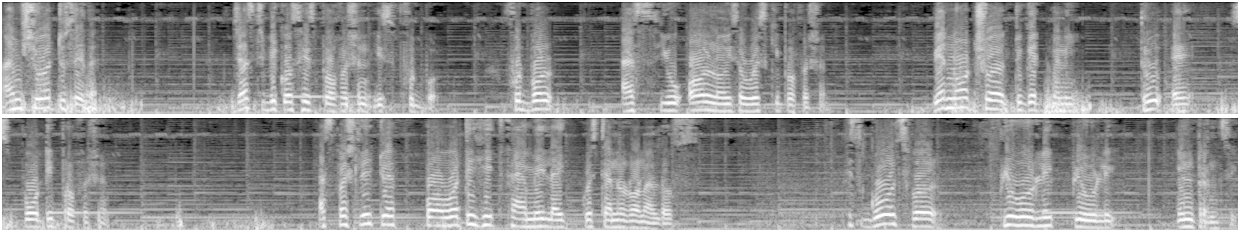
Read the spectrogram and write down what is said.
I'm sure to say that. Just because his profession is football. Football, as you all know, is a risky profession. We are not sure to get money through a sporty profession. Especially to a poverty hit family like Cristiano Ronaldo's. His goals were purely, purely intrinsic.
